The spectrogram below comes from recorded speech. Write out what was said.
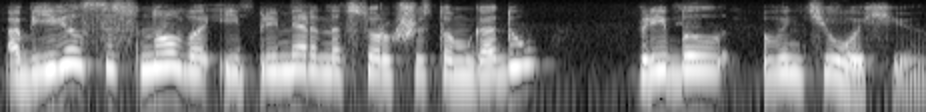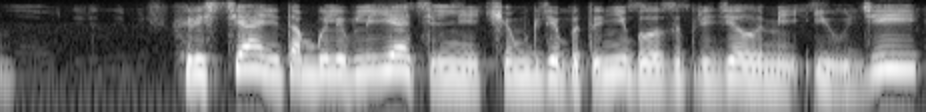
объявился снова и примерно в 46 году прибыл в Антиохию. Христиане там были влиятельнее, чем где бы то ни было за пределами Иудеи,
